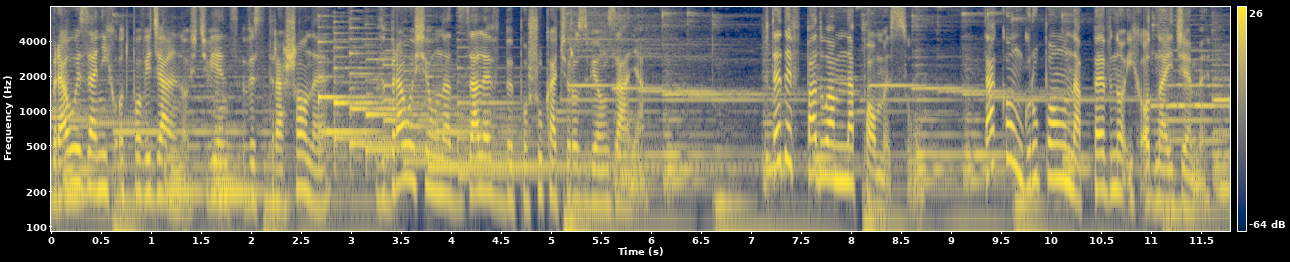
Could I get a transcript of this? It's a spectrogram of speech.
Brały za nich odpowiedzialność, więc wystraszone wybrały się nad zalew, by poszukać rozwiązania. Wtedy wpadłam na pomysł. Taką grupą na pewno ich odnajdziemy.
